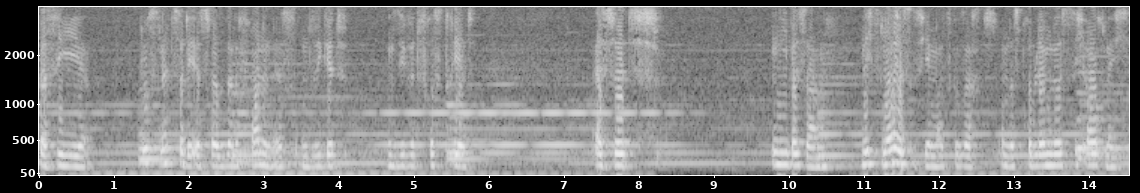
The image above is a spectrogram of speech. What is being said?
dass sie bloß nett zu dir ist, weil sie deine Freundin ist und sie geht und sie wird frustriert. Es wird nie besser. Nichts Neues ist jemals gesagt und das Problem löst sich auch nicht.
